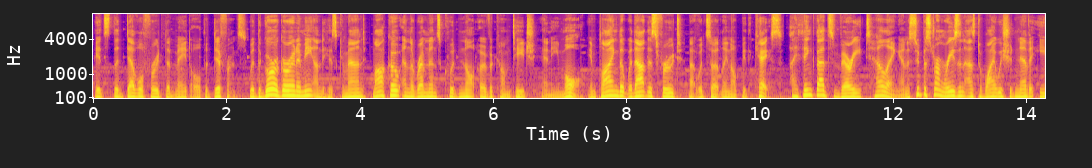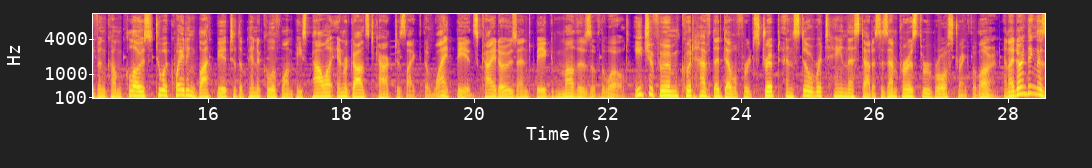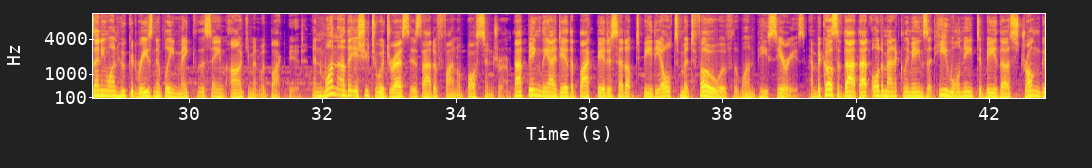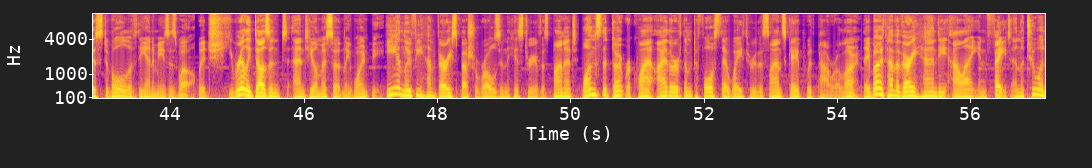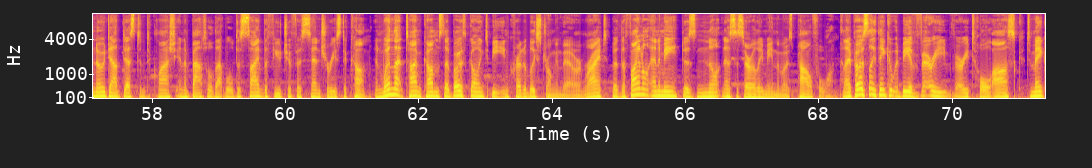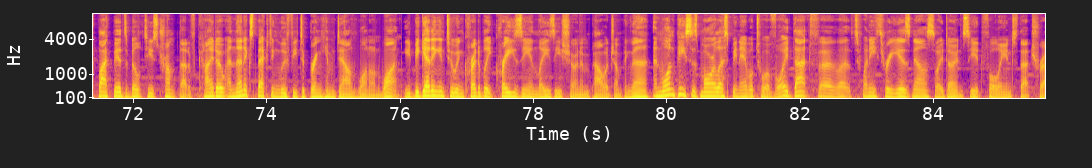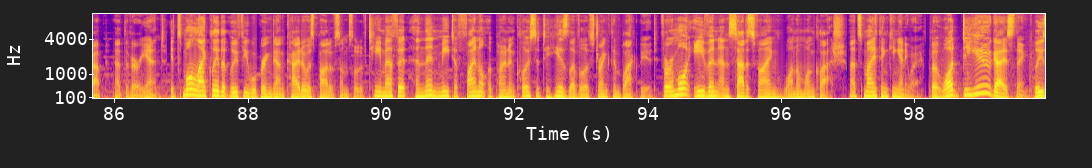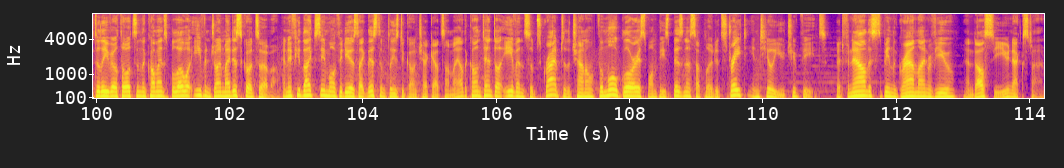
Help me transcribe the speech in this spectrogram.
it's the devil fruit that made all the difference. With the Gura no under his command, Marco and the remnants could not overcome Teach anymore, implying that without this fruit, that would certainly not be the case. I think that's very telling and a super strong reason as to why we should never even come close to equating Blackbeard to the pinnacle of One Piece power in regards to characters like the Whitebeards, Kaidos, and Big Mothers of the world, each of whom could have their devil fruit stripped and still retain their status as emperors through raw strength alone. And I don't think there's anyone who could reasonably make the same argument with Blackbeard. And one other issue to address is that of final boss syndrome, that being the idea that Blackbeard is set up to be the ultimate foe of the One Piece series. And because of that, that automatically means that he will need to be the strongest of all of the enemies as well, which he really doesn't and he almost certainly won't be. He and Luffy have very special roles in the history of this planet, ones that don't require either of them to force their way through this landscape with power alone. They both have a very handy ally in fate, and the two are no doubt destined to clash in a battle that will decide the future for centuries to come. And when that time comes, they're both going to be incredibly strong in their own right, but the final enemy does not necessarily mean the most powerful one. And I personally think it would be a very, very tall ask to make Blackbeard's abilities trump that of Kaido and then expecting Luffy to bring him down one-on-one. -on -one. You'd be getting into incredibly crazy and lazy shonen power jumping there, and One Piece has more or less been able to avoid that for uh, 23 years now, so I don't see it falling into that trap at the very end. It's more likely that Luffy will bring down Kaido as part of some sort of team effort and then meet a final opponent closer to his level of strength in Blackbeard for a more even and satisfying one-on-one -on -one clash. That's my thinking anyway. But what do you guys think? Please do leave your thoughts in the comments below or even join my Discord server. And if you'd like to see more videos like this, then please do go and check out some of my other content or even subscribe to the channel for more glorious One Piece business uploaded straight into your YouTube feeds. But for now, this has been the Grand Line Review, and I'll see you next time.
